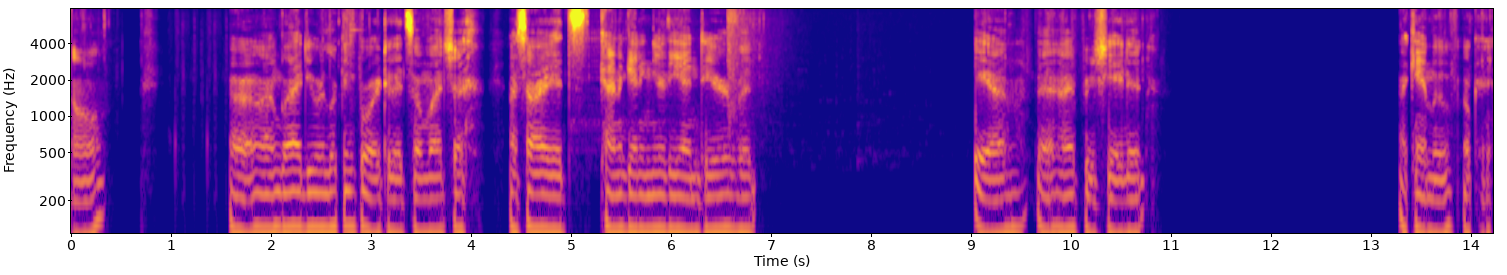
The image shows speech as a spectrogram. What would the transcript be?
Oh. Uh, I'm glad you were looking forward to it so much. Uh, I'm sorry it's kind of getting near the end here, but... Yeah, I appreciate it. I can't move? Okay.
